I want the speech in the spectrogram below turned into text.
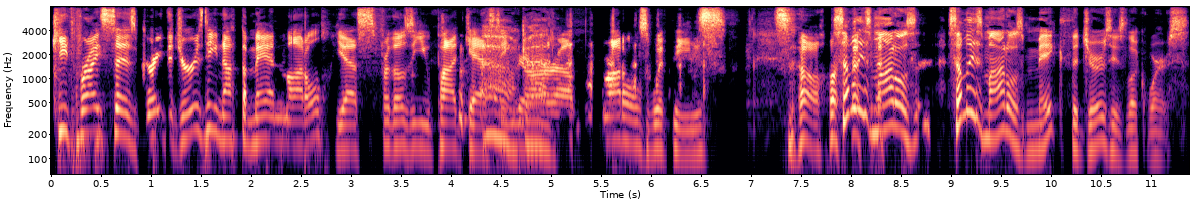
Keith Price says, "Great the jersey, not the man model." Yes, for those of you podcasting, Oh, there God. are uh, models with these. So some of these models, some of these models make the jerseys look worse.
